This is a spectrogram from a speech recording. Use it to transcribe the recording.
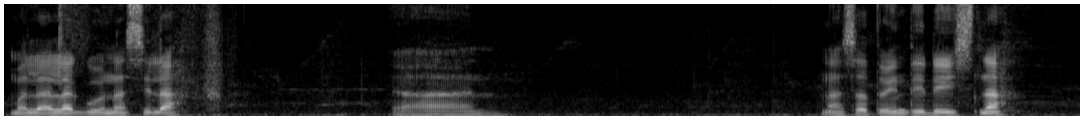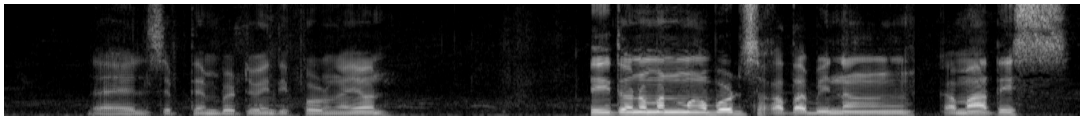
malalago na sila. Yan. Nasa 20 days na dahil September 24 ngayon. Dito naman mga birds sa katabi ng kamatis.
